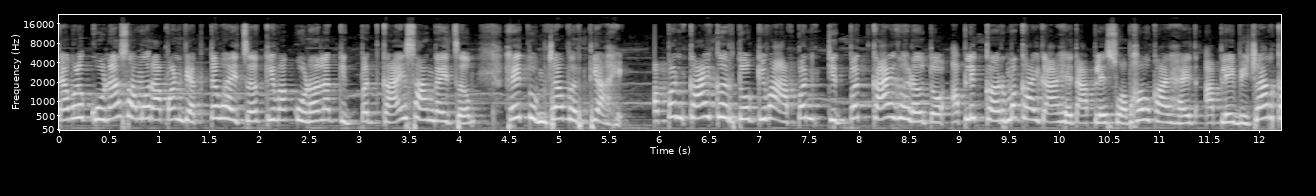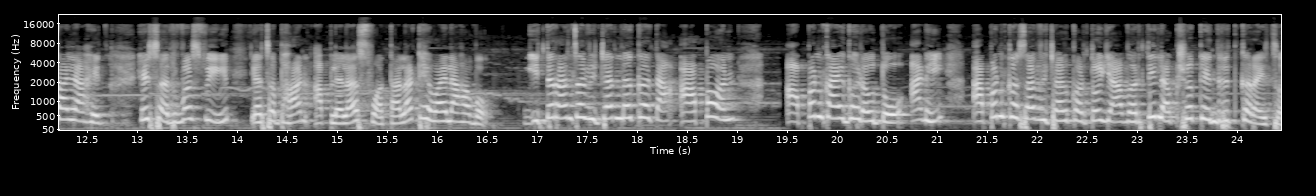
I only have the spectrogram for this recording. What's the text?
त्यामुळं कुणासमोर आपण व्यक्त व्हायचं किंवा कुणाला कितपत काय सांगायचं हे तुमच्यावरती आहे. आपण काय करतो किंवा आपण कितपत काय घडवतो? आपले कर्म काय काय आहेत? आपले स्वभाव काय आहेत? आपले विचार काय आहेत? हे सर्वस्वी याचं भान आपल्याला स्वतःला ठेवायला हवं. इतरांचा विचार न करता आपण आपण काय घडवतो आणि आपण कसा विचार करतो यावरती लक्ष केंद्रित करायचं.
